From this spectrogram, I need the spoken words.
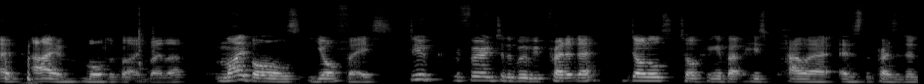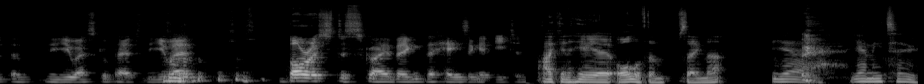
and I am mortified by that. My balls, your face. Duke referring to the movie Predator. Donald talking about his power as the president of the US compared to the UN. Boris describing the hazing at Eton. I can hear all of them saying that. Yeah, yeah, me too.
